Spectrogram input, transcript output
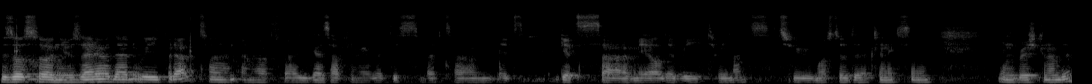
There's also a newsletter that we put out. Um, I don't know if uh, you guys are familiar with this, but um, it gets uh, mailed every three months to most of the clinics in, in British Columbia.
